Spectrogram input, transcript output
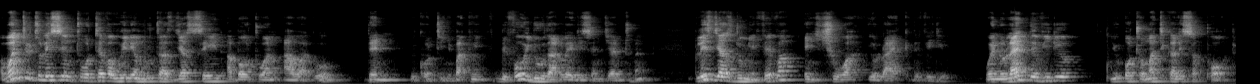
I want you to listen to whatever William Ruto has just said about one hour ago, then we continue. But we, before we do that, ladies and gentlemen, please just do me a favor, ensure you like the video. When you like the video, you automatically support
